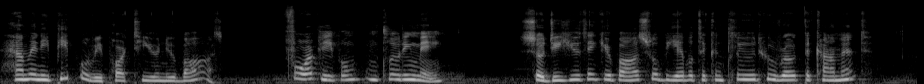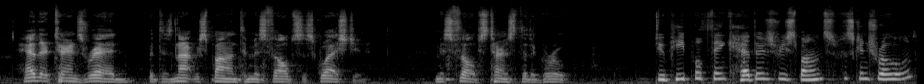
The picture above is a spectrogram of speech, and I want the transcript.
How many people report to your new boss? Four people, including me. So, do you think your boss will be able to conclude who wrote the comment? Heather turns red, but does not respond to Miss Phelps's question. Miss Phelps turns to the group. Do people think Heather's response was controlled?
